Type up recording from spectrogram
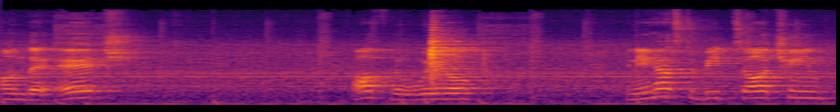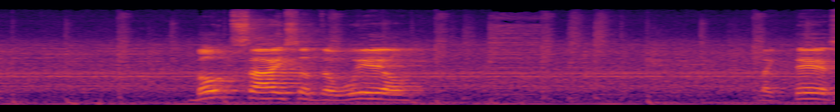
on the edge of the wheel, and it has to be touching both sides of the wheel like this.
